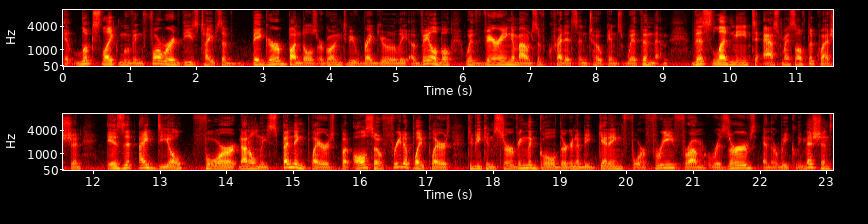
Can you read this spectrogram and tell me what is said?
it looks like moving forward, these types of bigger bundles are going to be regularly available with varying amounts of credits and tokens within them. This led me to ask myself the question is it ideal for not only spending players, but also free to play players to be conserving the gold they're going to be getting for free from reserves and their weekly missions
